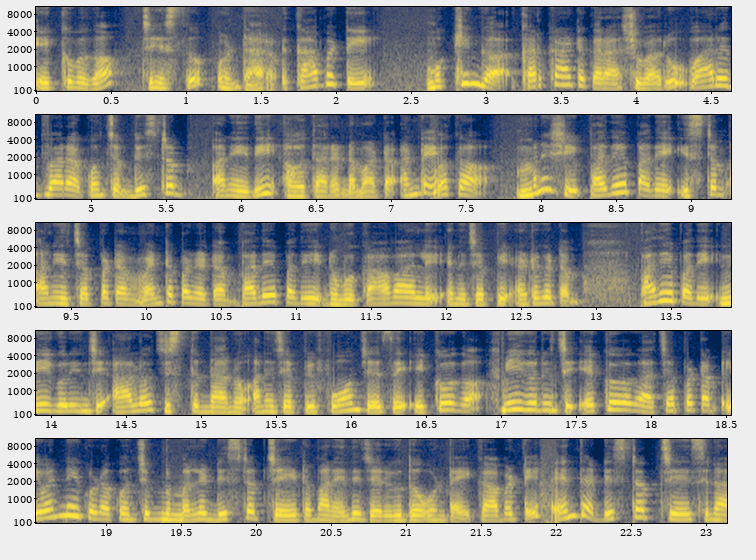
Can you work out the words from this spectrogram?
ఎక్కువగా చేస్తూ ఉంటారు. కాబట్టి ముఖ్యంగా కర్కాటక రాశి వారు వారి ద్వారా కొంచెం డిస్టర్బ్ అనేది అవుతారన్నమాట. అంటే ఒక మనిషి పదే పదే ఇష్టం అని చెప్పటం వెంటపడటం పదే పదే నువ్వు కావాలి అని చెప్పి అడగటం పదే పదే నీ గురించి ఆలోచిస్తున్నాను అని చెప్పి ఫోన్ చేసి ఎక్కువగా మీ గురించి ఎక్కువగా చెప్పటం ఇవన్నీ కూడా కొంచెం మిమ్మల్ని డిస్టర్బ్ చేయటం అనేది జరుగుతూ ఉంటాయి. కాబట్టి ఎంత డిస్టర్బ్ చేసినా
